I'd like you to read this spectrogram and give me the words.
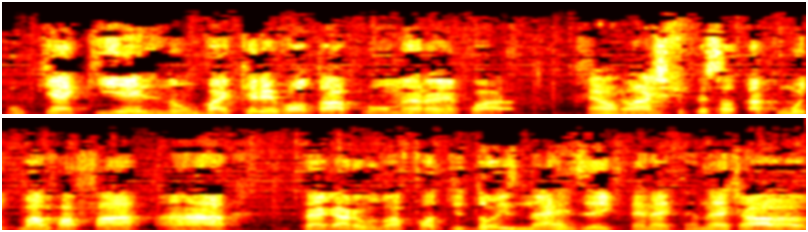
por que é que ele não vai querer voltar pro Homem-Aranha 4? Eu Realmente. acho que o pessoal tá com muito bafafá. Ah, pegaram uma foto de dois nerds aí que tem na internet. Ah,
